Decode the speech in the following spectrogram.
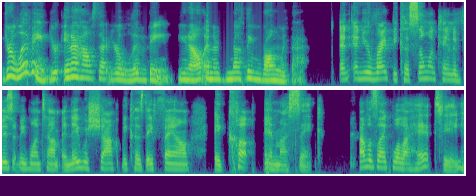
you're living, you're in a house that you're living, you know, and there's nothing wrong with that. And and you're right because someone came to visit me one time and they were shocked because they found a cup in my sink. I was like, well, I had tea.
